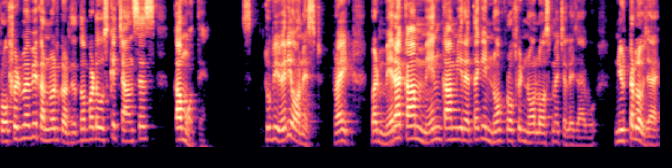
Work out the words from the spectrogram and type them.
प्रॉफिट में भी कन्वर्ट कर देता हूँ, बट उसके चांसेस कम होते हैं। To be very honest, right? But मेरा काम मेन काम ये रहता है कि नो प्रॉफिट नो लॉस में चले जाए वो, न्यूट्रल हो जाए।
